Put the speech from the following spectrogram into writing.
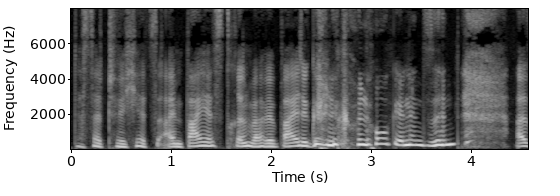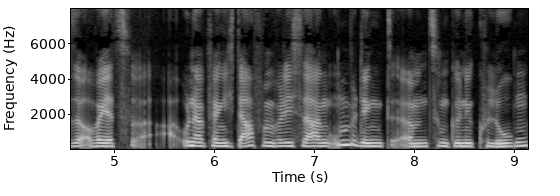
Das ist natürlich jetzt ein Bias drin, weil wir beide Gynäkologinnen sind. Also, aber jetzt äh, unabhängig davon würde ich sagen, unbedingt ähm, zum Gynäkologen,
